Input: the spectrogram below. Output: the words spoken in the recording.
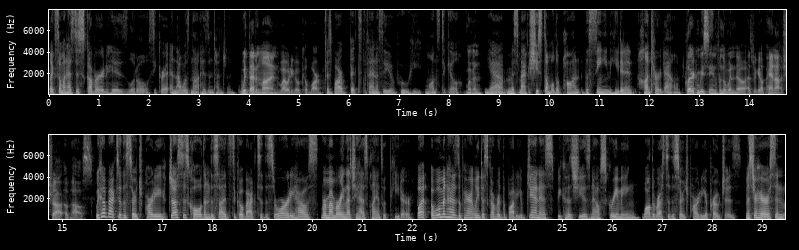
Like someone has discovered his little secret, and that was not his intention. With that in mind, why would he go kill Barb? Because Barb fits the fantasy of who he wants to kill. Women? Yeah, Miss Mac, she stumbled upon the scene. He didn't hunt her down. Claire can be seen from the window as we get a pan out shot of the house. We cut back to the search party. Jess is cold and decides to go back to the sorority house, remembering that she has plans with Peter. But a woman has apparently discovered the body of Janice because she is now screaming while the rest of the search party approaches. Mr. Harrison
